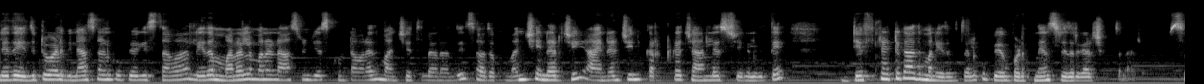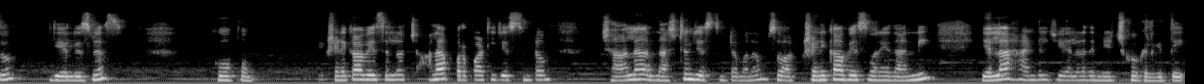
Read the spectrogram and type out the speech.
లేదా ఎదుటి వాళ్ళ వినాశనానికి ఉపయోగిస్తామా? లేదా మనల్ని మనం నాశనం చేసుకుంటాం అనేది మన చేతిలోనే ఉంది సో అదొక మంచి ఎనర్జీ ఆ ఎనర్జీని కరెక్ట్గా ఛానలైజ్ చేయగలిగితే డెఫినెట్గా అది మన ఎదుగుదలకు ఉపయోగపడుతుంది అని శ్రీధర్ గారు చెప్తున్నారు. సో డియర్ లిజినెస్ కోపం. క్షణికావేశంలో చాలా పొరపాట్లు చేస్తుంటాం చాలా నష్టం చేస్తుంటాం మనం. సో ఆ క్షణికావేశం అనే దాన్ని ఎలా హ్యాండిల్ చేయాలనేది నేర్చుకోగలిగితే.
